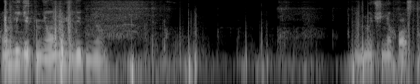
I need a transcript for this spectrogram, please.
Он видит меня он видит меня. Он очень опасно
